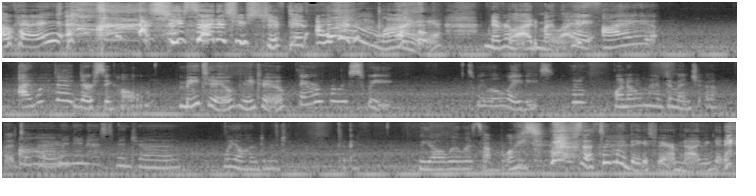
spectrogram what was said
Okay. she said as she shifted. I didn't lie. I've never lied in my life. hey, I I worked at a nursing home. Me too. Me too. They were really sweet, sweet little ladies. One of them had dementia, but it's Oh, okay. my name has dementia. We all have dementia. It's okay. we all will at some point. That's like my biggest fear. I'm not even kidding.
